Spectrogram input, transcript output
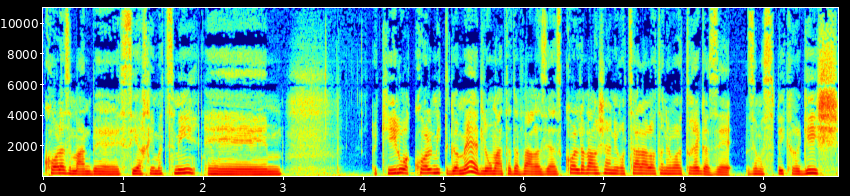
כל הזמן בשיח עם עצמי. כאילו הכל מתגמד לעומת הדבר הזה אז כל דבר שאני רוצה לעלות אני אומרת רגע זה זה מספיק רגיש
